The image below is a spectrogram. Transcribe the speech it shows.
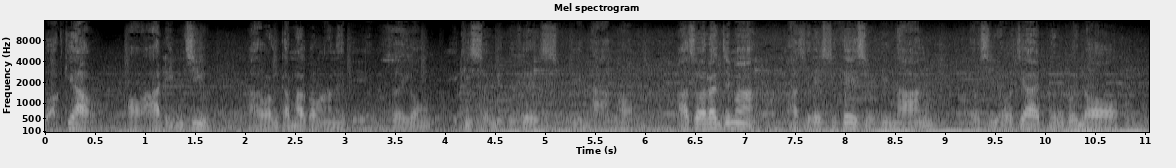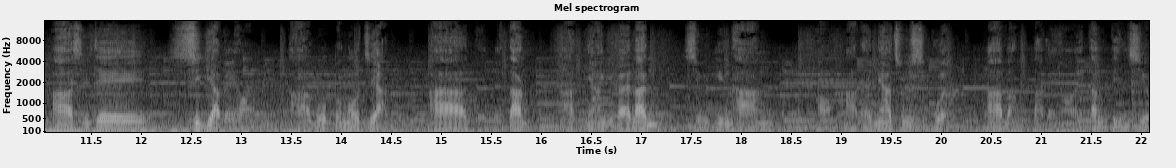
跋筊吼，啊啉酒，啊阮感觉讲安尼袂用，所以讲会去成立这个银行吼。啊，所以咱即马啊，一个实体寿银行，就是或者贫困户，啊是这失业诶吼，啊无饭好食，啊会当啊行入来咱寿银行吼，啊来领取食物。啊望大家吼会当珍惜。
